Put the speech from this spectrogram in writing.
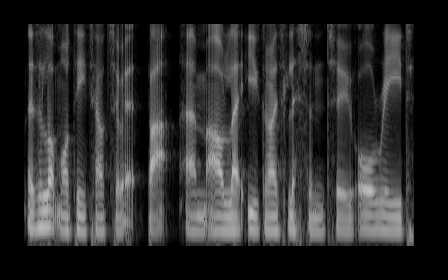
There's a lot more detail to it, but um, I'll let you guys listen to or read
